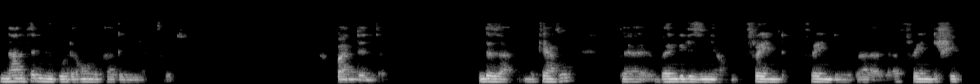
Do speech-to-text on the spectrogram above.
እናንተን የሚጎዳ ሆኖ ካገኛችሁት abandon it እንደዛ ነው። ምክንያቱም በ- በእንግሊዝኛው friend friend የሚባል አለ friendship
